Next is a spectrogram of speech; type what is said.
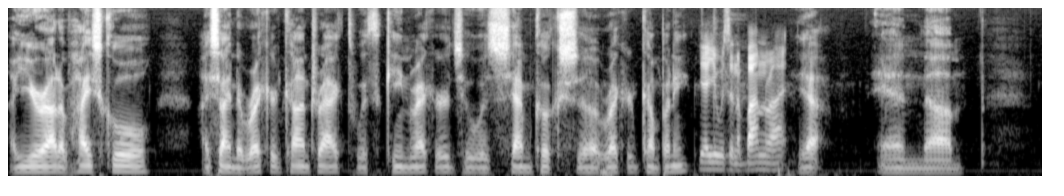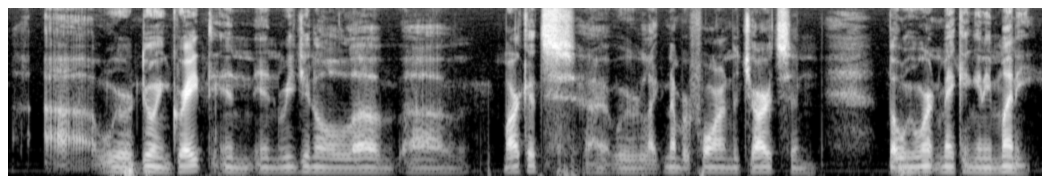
a year out of high school, I signed a record contract with Keen Records, who was Sam Cooke's uh, record company. Yeah, you was in a band, right? Yeah, and um, uh, we were doing great in in regional uh, uh markets. Uh, we were like number four on the charts, and but we weren't making any money.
